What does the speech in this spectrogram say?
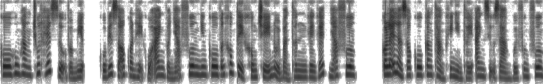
Cô hung hăng chút hết rượu vào miệng. Cô biết rõ quan hệ của anh và Nhã Phương nhưng cô vẫn không thể khống chế nổi bản thân ghen ghét Nhã Phương. Có lẽ là do cô căng thẳng khi nhìn thấy anh dịu dàng với Phương Phương.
